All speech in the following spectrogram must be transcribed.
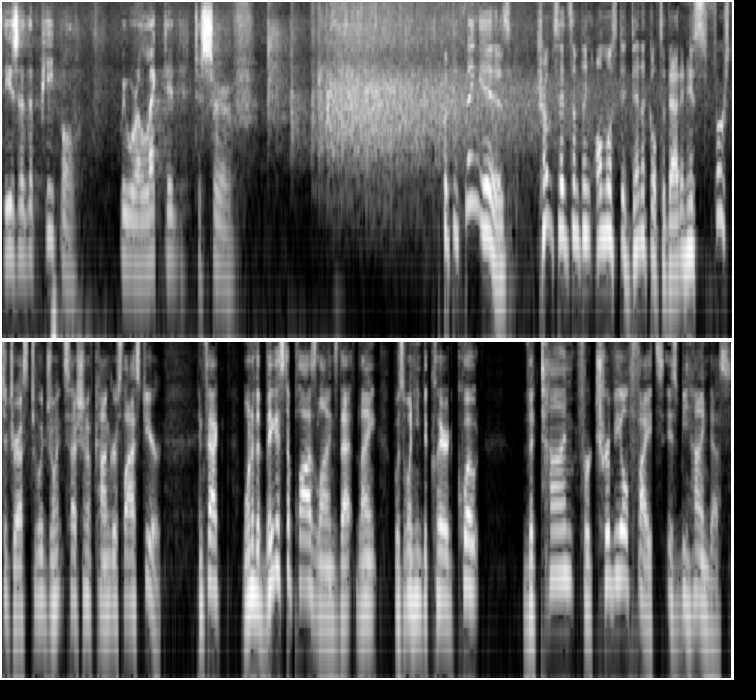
These are the people we were elected to serve. But the thing is, Trump said something almost identical to that in his first address to a joint session of Congress last year. In fact, one of the biggest applause lines that night was when he declared, quote, "The time for trivial fights is behind us."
